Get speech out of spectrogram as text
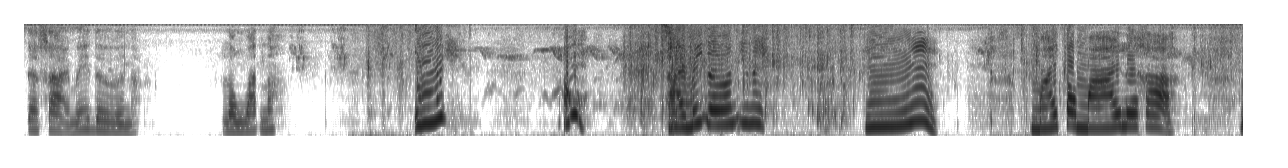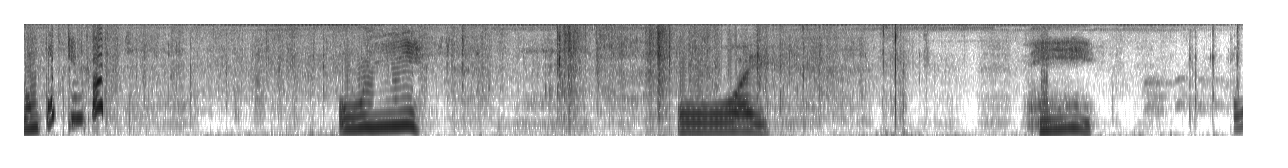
แต่สายไม่เดินอะลองวัดเนาะ อุ้ย เอ้า สายไม่เดินอีไงหืม ไม้ต่อไม้เลยค่ะ ลงปุ๊บกินปั๊บ อุ้ย โอ้ย นี่โอ้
